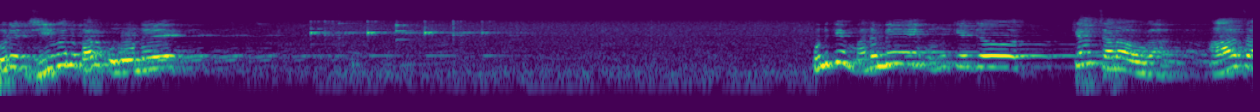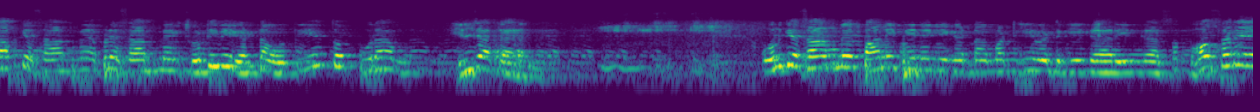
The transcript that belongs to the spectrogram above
पूरे जीवन भर उन्होंने उनके मन में उनके जो क्या चला होगा, आज आपके साथ में, अपने साथ में एक छोटी भी घटना होती है तो पूरा हिल जाता है। उनके साथ में पानी पीने की घटना, मटकी वटकी का इनका सब बहुत सारे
